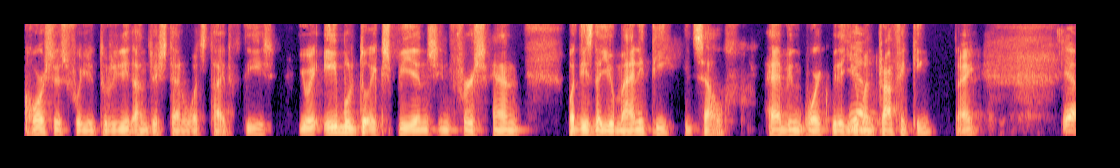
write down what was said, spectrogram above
courses for you to really understand what's type of these. You were able to experience in firsthand what is the humanity itself having worked with the yeah. human trafficking right yeah.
